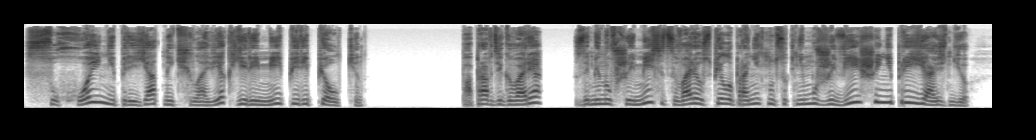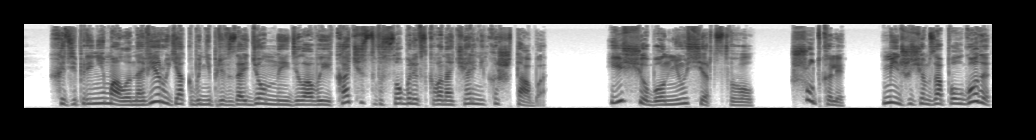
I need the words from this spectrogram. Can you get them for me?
Сухой, неприятный человек Еремей Перепелкин. По правде говоря, за минувшие месяцы Варя успела проникнуться к нему живейшей неприязнью, хоть и принимала на веру якобы непревзойденные деловые качества соболевского начальника штаба. Еще бы он не усердствовал. Шутка ли? Меньше чем за полгода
